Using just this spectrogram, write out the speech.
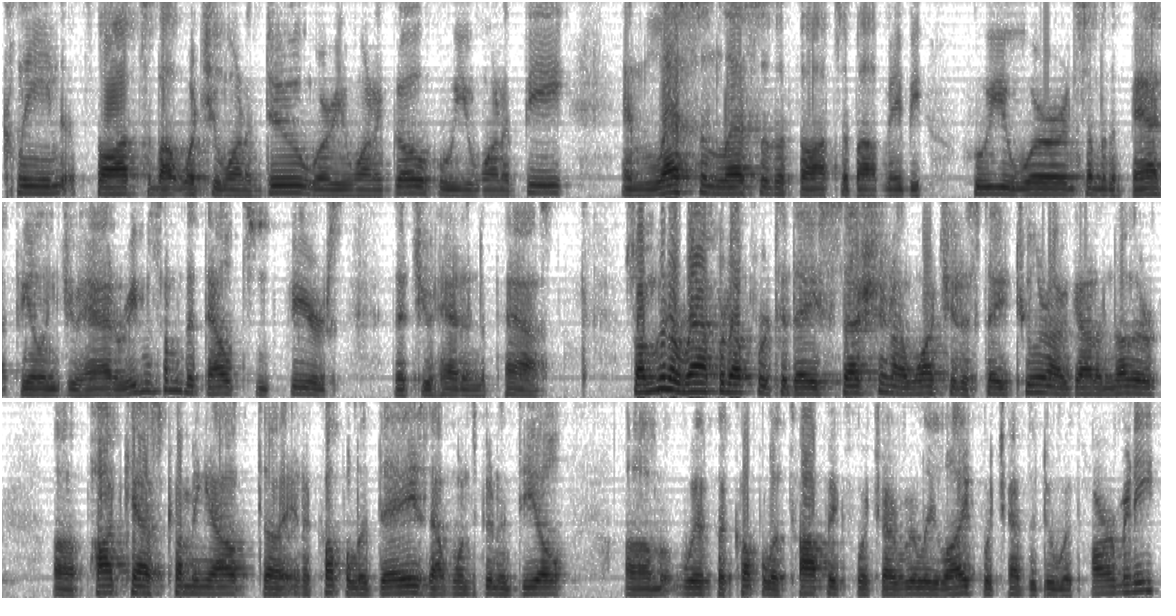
clean thoughts about what you want to do, where you want to go, who you want to be, and less and less of the thoughts about maybe who you were and some of the bad feelings you had, or even some of the doubts and fears that you had in the past. So I'm going to wrap it up for today's session. I want you to stay tuned. I've got another uh, podcast coming out uh, in a couple of days. That one's going to deal um, with a couple of topics which I really like, which have to do with harmony.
